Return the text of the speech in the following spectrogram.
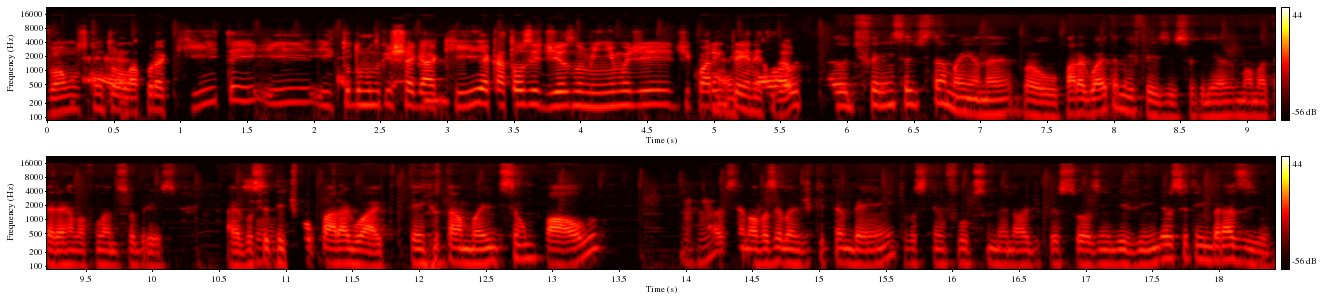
vamos controlar por aqui e, e- e todo mundo que chegar aqui é 14 dias no mínimo de, de quarentena, É, entendeu? É a diferença de tamanho, né? O Paraguai também fez isso, eu li uma matéria falando sobre isso. Aí você Sim. tem, tipo, o Paraguai, que tem o tamanho de São Paulo, Uhum. aí você tem a Nova Zelândia, que também, que você tem um fluxo menor de pessoas indo e vindo, aí você tem Brasil,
